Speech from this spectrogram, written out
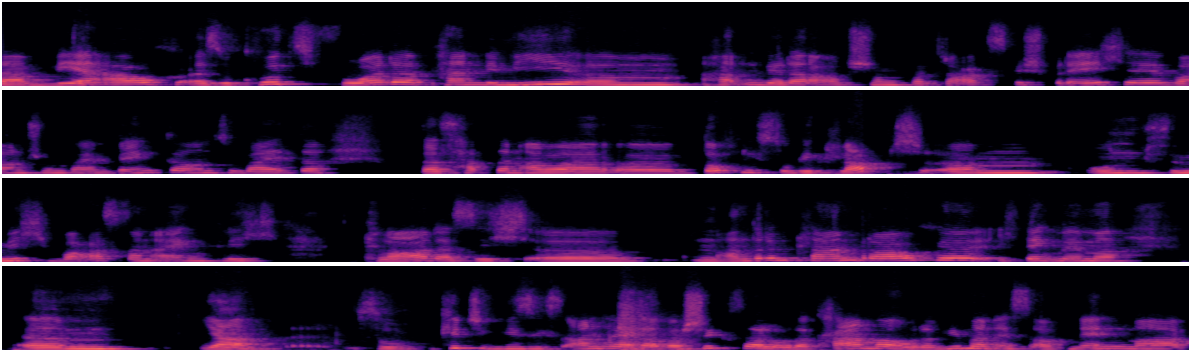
da wäre auch, also kurz vor der Pandemie ähm, hatten wir da auch schon Vertragsgespräche, waren schon beim Banker und so weiter. Das hat dann aber äh, doch nicht so geklappt. Ähm, und für mich war es dann eigentlich klar, dass ich äh, einen anderen Plan brauche. Ich denke mir immer, ähm, ja, so kitschig wie es sich anhört, aber Schicksal oder Karma oder wie man es auch nennen mag,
